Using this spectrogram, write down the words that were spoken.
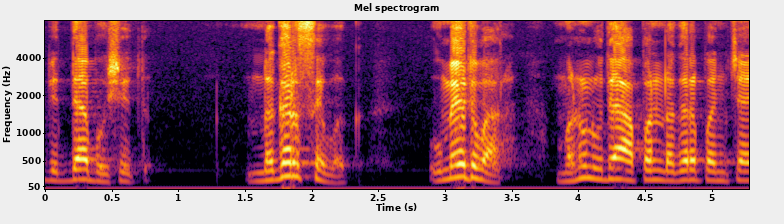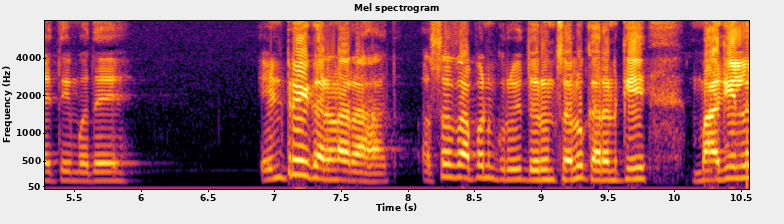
विद्याभूषित नगरसेवक उमेदवार म्हणून उद्या आपण नगरपंचायतीमध्ये एंट्री करणार आहात. असंच आपण गृहीत धरून चालू कारण की मागील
